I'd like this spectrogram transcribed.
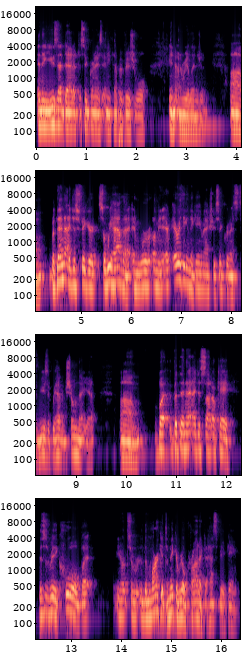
and then use that data to synchronize any type of visual in unreal engine. Um, but then i just figured so we have that and we're i mean everything in the game actually synchronizes to music. We haven't shown that yet. Um, but but then I just thought, okay, this is really cool, but you know, to the market to make a real product, it has to be a game.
